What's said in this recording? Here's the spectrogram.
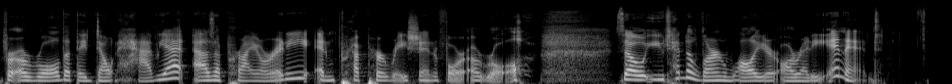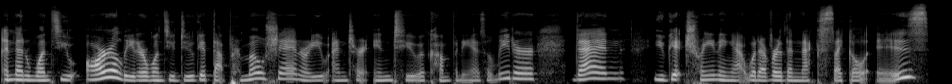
for a role that they don't have yet as a priority and preparation for a role. So you tend to learn while you're already in it. And then once you are a leader, once you do get that promotion or you enter into a company as a leader, then you get training at whatever the next cycle is,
